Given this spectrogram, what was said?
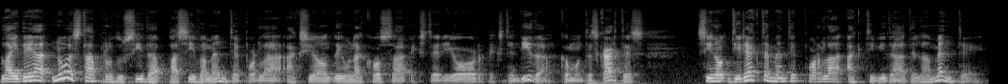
La idea no está producida pasivamente por la acción de una cosa exterior extendida, como Descartes, sino directamente por la actividad de la mente.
